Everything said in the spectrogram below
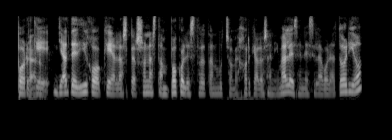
porque ya te digo que a las personas tampoco les tratan mucho mejor que a los animales en ese laboratorio,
